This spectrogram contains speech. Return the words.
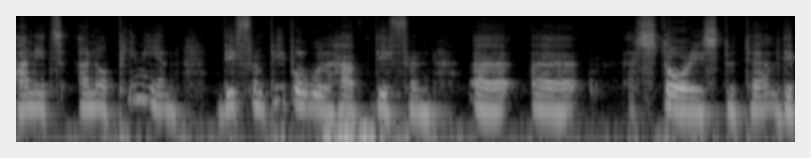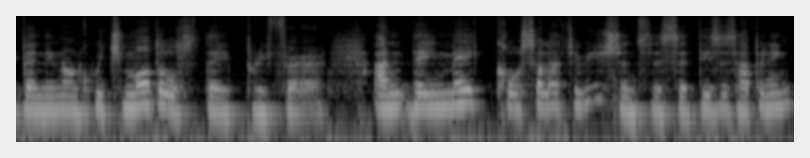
and it's an opinion. Different people will have different uh, uh, stories to tell depending on which models they prefer. And they make causal attributions. They said this is happening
